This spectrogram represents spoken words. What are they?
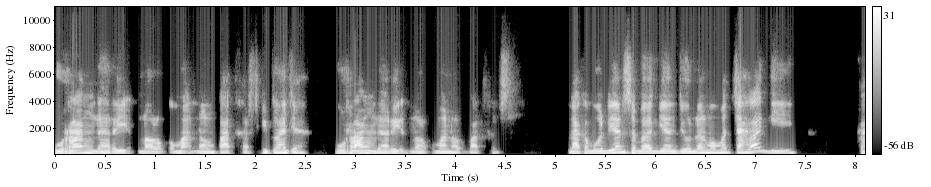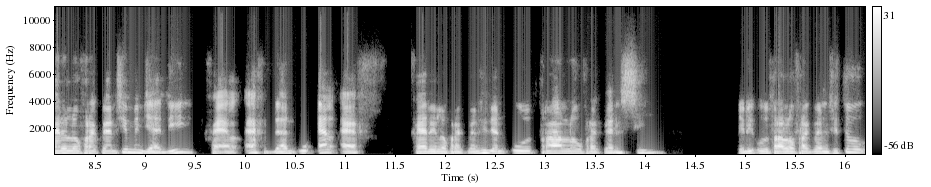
kurang dari 0,04 Hz. Gitu aja, kurang dari 0,04 Hz. Nah kemudian sebagian jurnal memecah lagi very low frekuensi menjadi VLF dan ULF, very low frekuensi dan ultra low frekuensi. Jadi ultra low frekuensi itu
